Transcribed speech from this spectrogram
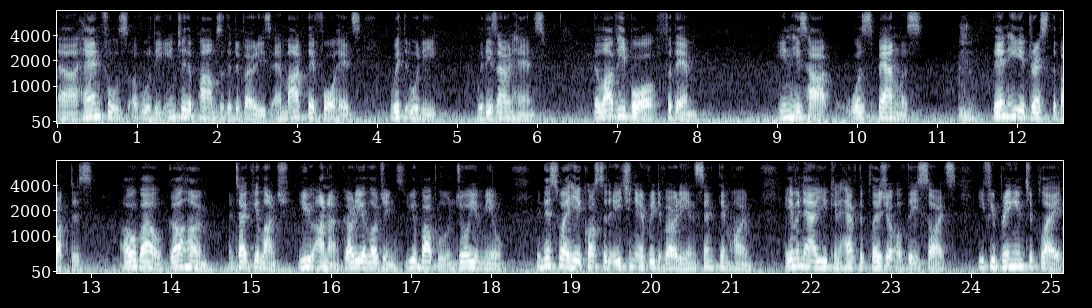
uh, handfuls of udi into the palms of the devotees and marked their foreheads with udi with his own hands. The love he bore for them in his heart was boundless. then he addressed the bhaktas. Oh Bhau, go home and take your lunch. You Anna, go to your lodgings. You Bapu, enjoy your meal. In this way he accosted each and every devotee and sent them home. Even now you can have the pleasure of these sights if you bring into play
